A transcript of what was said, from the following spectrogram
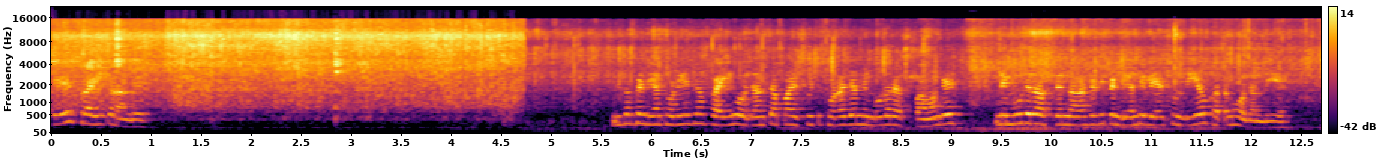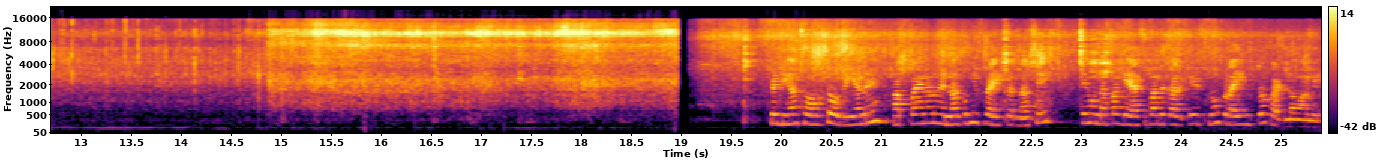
ਕੇ ਫਰਾਈ ਕਰਾਂਗੇ। ਜਦੋਂ ਭਿੰਡੀਆਂ ਥੋੜ੍ਹੀਆਂ ਜਿਹੀਆਂ ਫਰਾਈ ਹੋ ਜਾਣ ਤਾਂ ਆਪਾਂ ਇਸ ਵਿੱਚ ਥੋੜਾ ਜਿਹਾ ਨਿੰਬੂ ਦਾ ਰਸ ਪਾਵਾਂਗੇ। ਨਿੰਬੂ ਦੇ ਰਸ ਦੇ ਨਾਲ ਜਿਹੜੀ ਭਿੰਡੀਆਂ ਦੀ ਲੇਸ ਹੁੰਦੀ ਹੈ, ਉਹ ਖਤਮ ਹੋ ਜਾਂਦੀ ਹੈ। ਭਿੰਡੀਆਂ ਸੌਫਟ ਹੋ ਗਈਆਂ ਨੇ, ਆਪਾਂ ਇਹਨਾਂ ਨੂੰ ਇੰਨਾ ਕੁ ਹੀ ਫਰਾਈ ਕਰਨਾ ਸੀ ਤੇ ਹੁਣ ਆਪਾਂ ਗੈਸ ਬੰਦ ਕਰਕੇ ਇਸ ਨੂੰ ਕੜਾਈ ਵਿੱਚੋਂ ਕੱਢ ਲਵਾਂਗੇ।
